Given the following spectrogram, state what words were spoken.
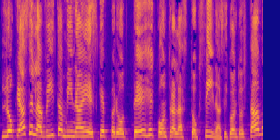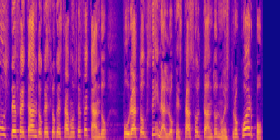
lo que hace la vitamina E es que protege contra las toxinas y cuando estamos defecando, ¿qué es lo que estamos defecando? Pura toxina, lo que está soltando nuestro cuerpo.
